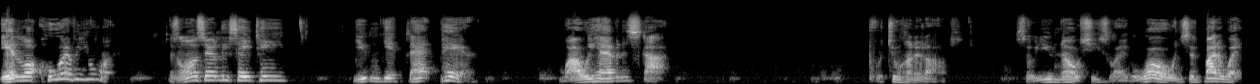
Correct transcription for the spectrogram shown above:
in-law, whoever you want. As long as they're at least 18, you can get that pair while we have it in stock for $200. So you know she's like, whoa. And she says, by the way,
